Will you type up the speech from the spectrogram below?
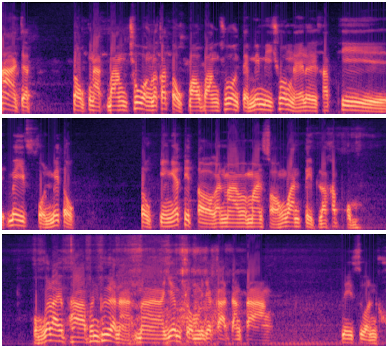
น่าจะตกหนักบางช่วง แล้วก็ตกเบาบางช่วง แต่ไม่มีช่วงไหนเลยครับ ที่ไม่ฝนไม่ตก ตกอย่างเงี้ยติดต่อกันมาประมาณสองวันติดแล้วครับ ผม ผมก็เลยพาเพื่อนๆอะ มาเยี่ยมชมบรรยากาศต่างๆ ในส่วนข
